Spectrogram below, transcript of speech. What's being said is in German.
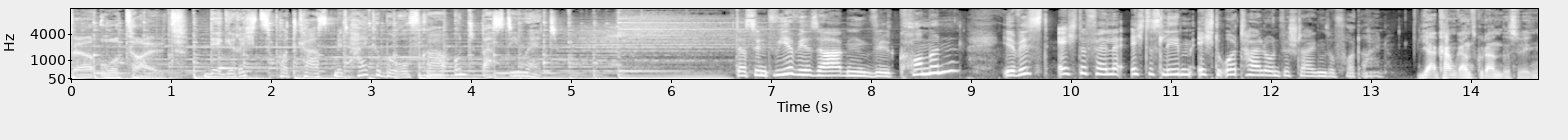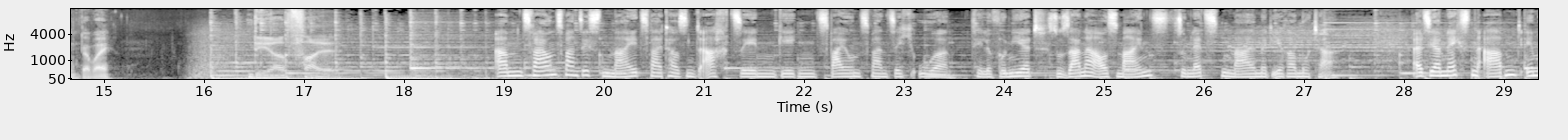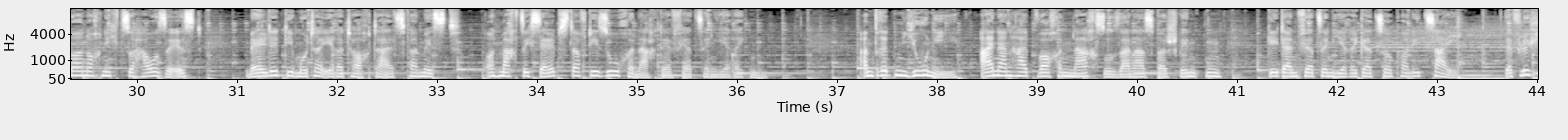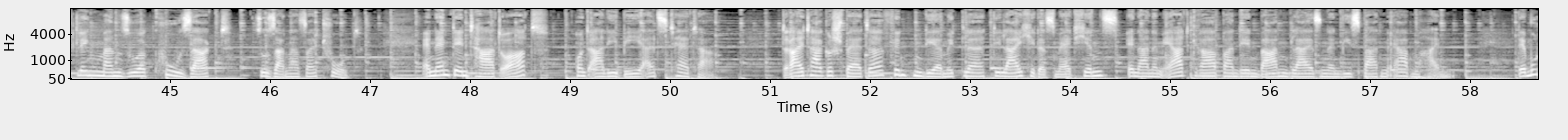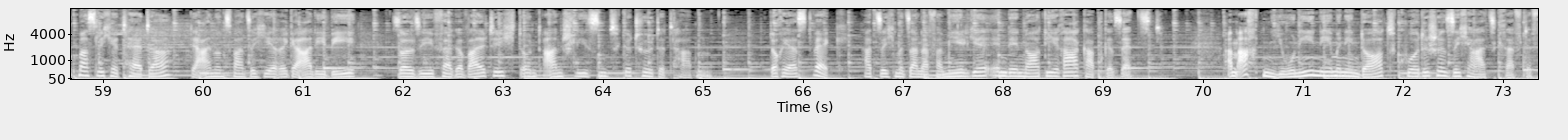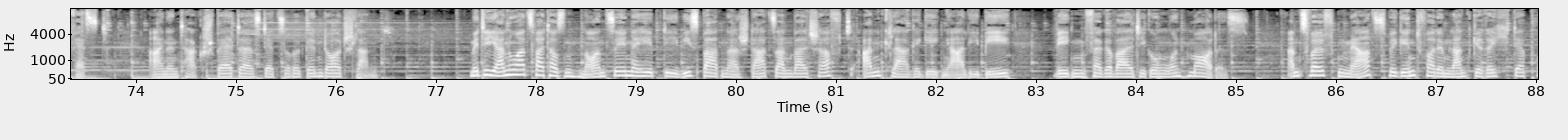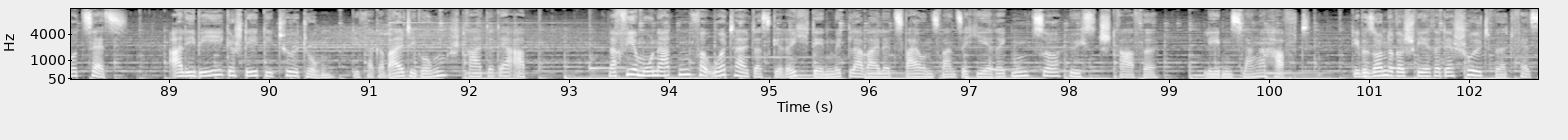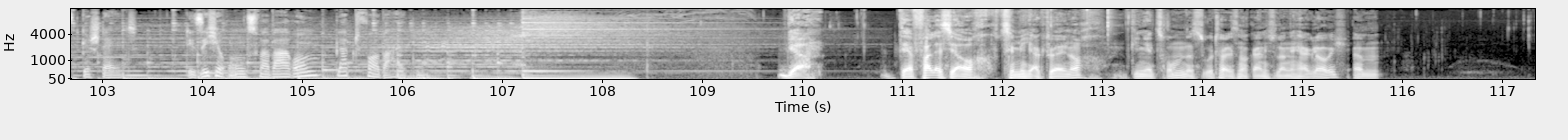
Verurteilt. Der Gerichtspodcast mit Heike Borufka und Basti Red. Das sind wir. Wir sagen willkommen. Ihr wisst, echte Fälle, echtes Leben, echte Urteile und wir steigen sofort ein. Ja, kam ganz gut an, deswegen dabei. Der Fall. Am 22. Mai 2018 gegen 22 Uhr telefoniert Susanne aus Mainz zum letzten Mal mit ihrer Mutter. Als sie am nächsten Abend immer noch nicht zu Hause ist, meldet die Mutter ihre Tochter als vermisst und macht sich selbst auf die Suche nach der 14-Jährigen. Am 3. Juni, eineinhalb Wochen nach Susannas Verschwinden, geht ein 14-Jähriger zur Polizei. Der Flüchtling Mansur Q sagt, Susanna sei tot. Er nennt den Tatort und Ali B. als Täter. Drei Tage später finden die Ermittler die Leiche des Mädchens in einem Erdgrab an den Bahngleisen in Wiesbaden-Erbenheim. Der mutmaßliche Täter, der 21-jährige Ali B., soll sie vergewaltigt und anschließend getötet haben. Doch er ist weg, hat sich mit seiner Familie in den Nordirak abgesetzt. Am 8. Juni nehmen ihn dort kurdische Sicherheitskräfte fest. Einen Tag später ist er zurück in Deutschland. Mitte Januar 2019 erhebt die Wiesbadener Staatsanwaltschaft Anklage gegen Ali B. wegen Vergewaltigung und Mordes. Am 12. März beginnt vor dem Landgericht der Prozess. Ali B. gesteht die Tötung, die Vergewaltigung streitet er ab. Nach vier Monaten verurteilt das Gericht den mittlerweile 22-Jährigen zur Höchststrafe, lebenslange Haft. Die besondere Schwere der Schuld wird festgestellt. Die Sicherungsverwahrung bleibt vorbehalten. Ja, der Fall ist ja auch ziemlich aktuell noch. Ging jetzt rum, das Urteil ist noch gar nicht so lange her, glaube ich. Ähm,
